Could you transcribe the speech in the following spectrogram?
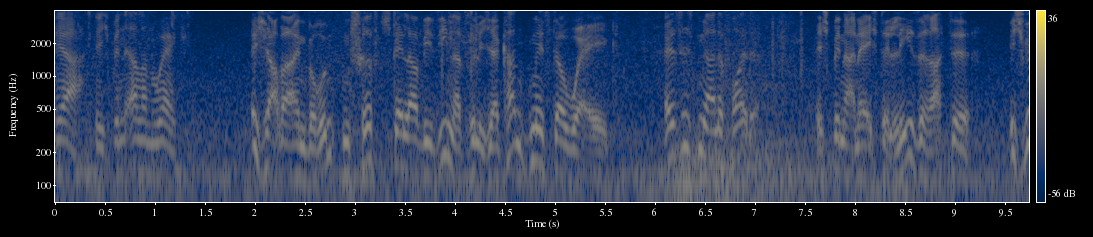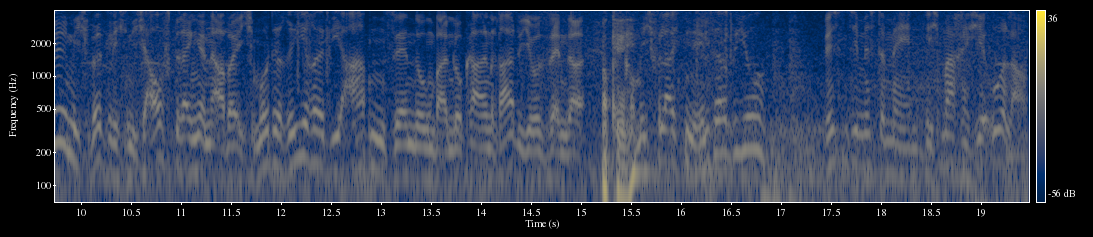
Ja, ich bin Alan Wake. Ich habe einen berühmten Schriftsteller wie Sie natürlich erkannt, Mr. Wake. Es ist mir eine Freude. Ich bin eine echte Leseratte. Ich will mich wirklich nicht aufdrängen, aber ich moderiere die Abendsendung beim lokalen Radiosender. Okay. Komme ich vielleicht ein Interview? Wissen Sie, Mr. Main, ich mache hier Urlaub.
